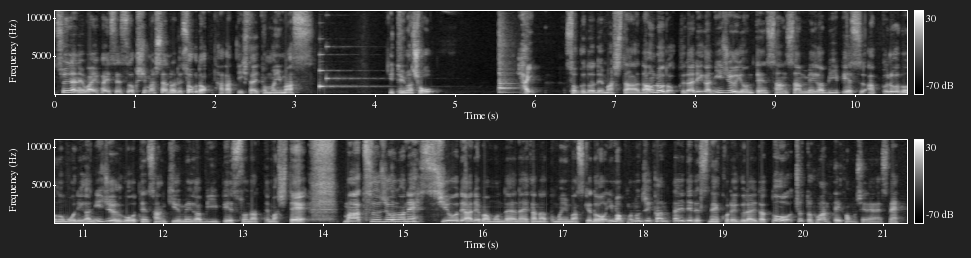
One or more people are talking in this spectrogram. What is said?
それではね、Wi-Fi 接続しましたので、速度測っていきたいと思います。行ってみましょう。はい。速度出ました。ダウンロード。下りが 24.33Mbps。アップロード上りが 25.39Mbps となってまして、まあ通常のね、仕様であれば問題はないかなと思いますけど、今この時間帯でですね、これぐらいだとちょっと不安定かもしれないですね。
